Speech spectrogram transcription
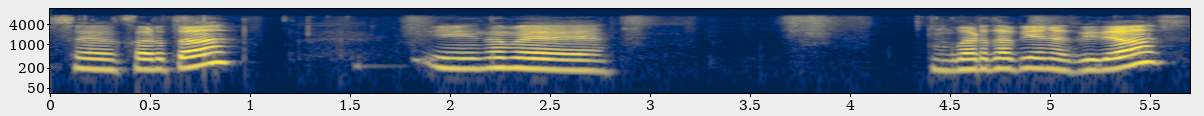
se cortó y no me guarda bien los videos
